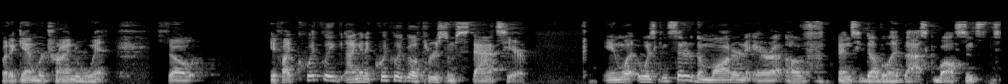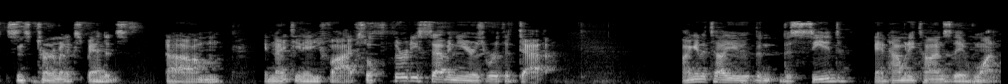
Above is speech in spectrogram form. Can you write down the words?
but again, we're trying to win. So, if I quickly, I'm going to quickly go through some stats here. In what was considered the modern era of NCAA basketball, since since the tournament expanded um, in 1985, so 37 years worth of data. I'm going to tell you the, the seed and how many times they've won.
